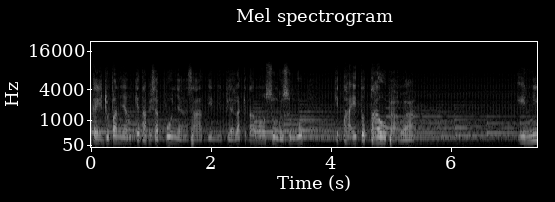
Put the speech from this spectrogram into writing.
kehidupan yang kita bisa punya saat ini biarlah kita mau sungguh-sungguh kita itu tahu bahwa ini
